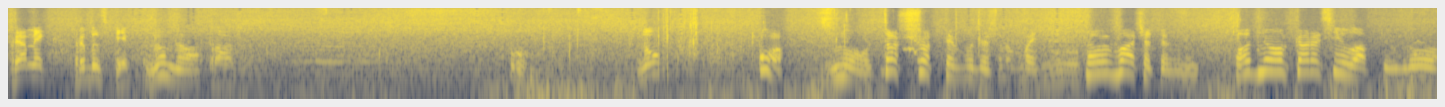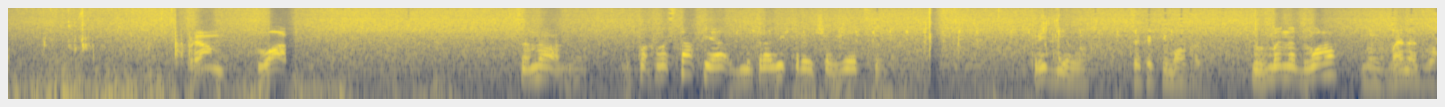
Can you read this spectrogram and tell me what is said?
Прямо як рибінспектор. ну да. Правда. Ну, О, знову. Та що ти будеш робити? Ну ви бачите, блін. Одного карасі лапки, другого. прям лап. Це назва. По хвостах я Дмитра Вікторовича вже це приділив. Це яким образом? Ну, в мене два, Ну, в мене два.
